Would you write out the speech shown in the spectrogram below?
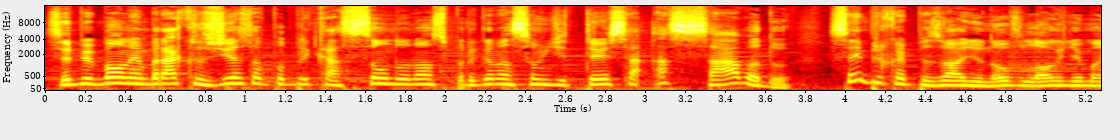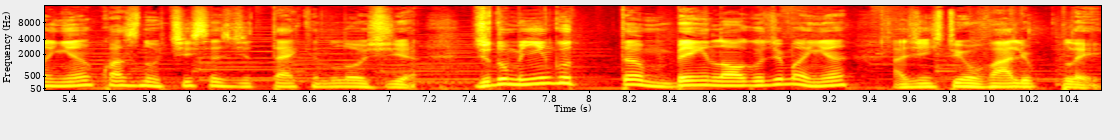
Sempre bom lembrar que os dias da publicação do nosso programa são de terça a sábado, sempre com episódio novo logo de manhã com as notícias de tecnologia. De domingo, também logo de manhã, a gente tem o Vale Play.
